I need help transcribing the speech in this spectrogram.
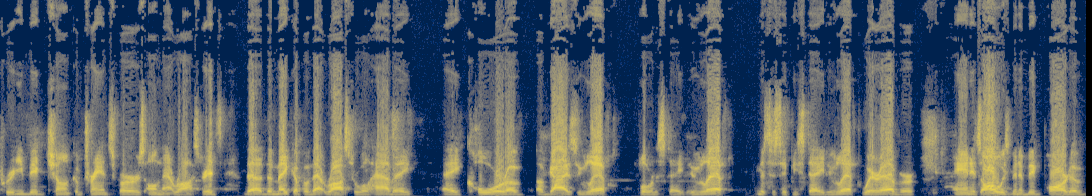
pretty big chunk of transfers on that roster. It's the the makeup of that roster will have a a core of, of guys who left Florida State, who left Mississippi State, who left wherever, and it's always been a big part of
